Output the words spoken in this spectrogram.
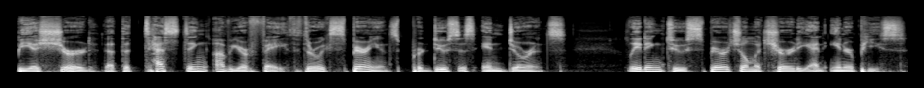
Be assured that the testing of your faith through experience produces endurance, leading to spiritual maturity and inner peace.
